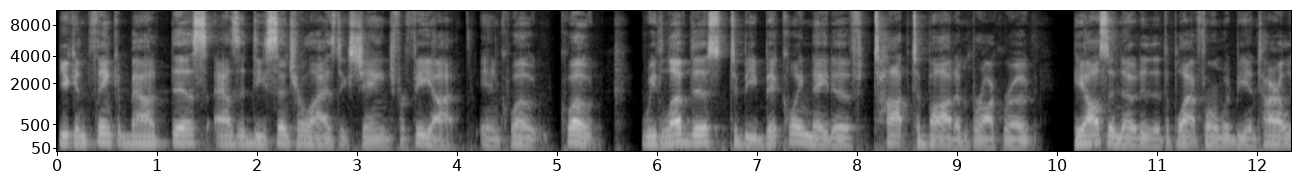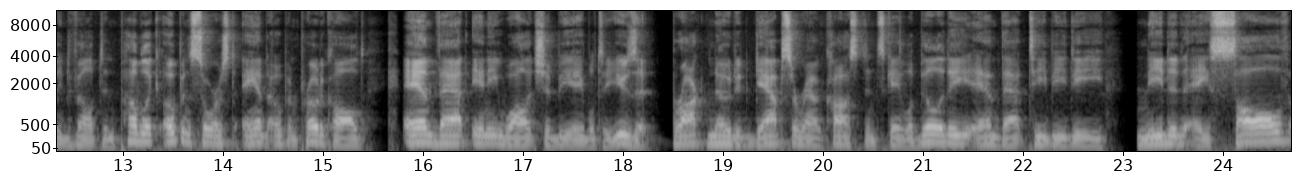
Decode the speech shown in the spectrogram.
you can think about this as a decentralized exchange for fiat. End quote. Quote, We'd love this to be Bitcoin native, top to bottom, Brock wrote. He also noted that the platform would be entirely developed in public, open sourced, and open protocoled, and that any wallet should be able to use it. Brock noted gaps around cost and scalability, and that TBD needed a solve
